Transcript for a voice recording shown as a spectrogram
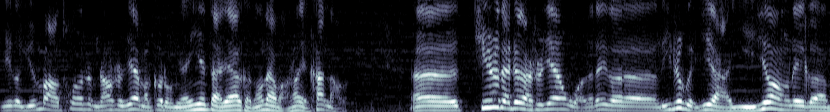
一个云豹拖了这么长时间嘛，各种原因，大家可能在网上也看到了。呃，其实在这段时间，我的这个离职轨迹啊，已经这个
